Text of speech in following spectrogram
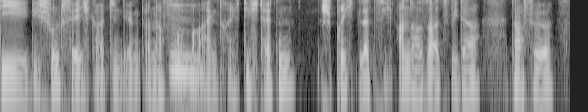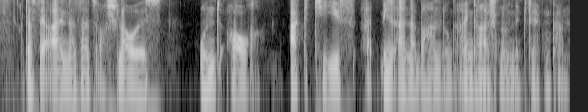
die die Schuldfähigkeit in irgendeiner Form beeinträchtigt hätten. Spricht letztlich andererseits wieder dafür, dass er einerseits auch schlau ist und auch aktiv in einer Behandlung eingreifen und mitwirken kann.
